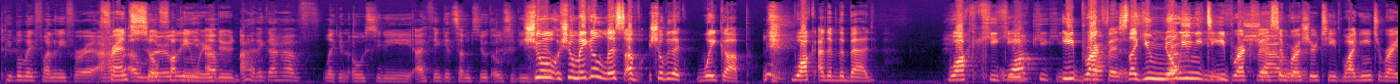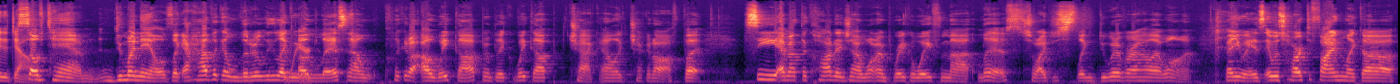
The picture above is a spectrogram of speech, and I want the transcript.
people make fun of me for it. I have Fran's a so fucking weird, a- dude. I think I have like an OCD. I think it's something to do with OCD. She'll because- she'll make a list of she'll be like wake up, walk out of the bed, walk Kiki, Walk Kiki, eat breakfast. breakfast, Like you know brush you need to eat breakfast and brush your teeth. Why do you need to write it down? self tan, do my nails. Like I have like a literally like Weird. a list, and I'll click it. I'll wake up and I'll be like, wake up, check, and I'll like check it off. But see, I'm at the cottage and I want to break away from that list, so I just like do whatever the hell I want. But anyways, it was hard to find like a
